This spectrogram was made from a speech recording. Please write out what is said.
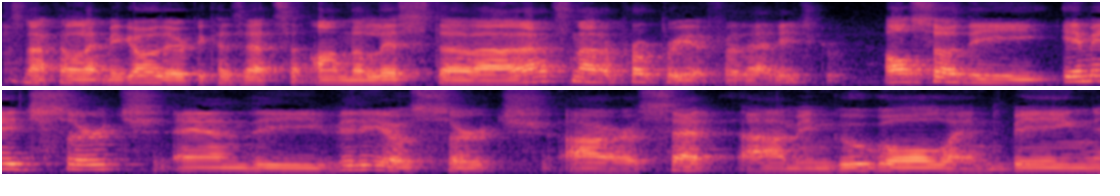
it's not going to let me go there because that's on the list of, uh, that's not appropriate for that age group. Also the image search and the video search are set um, in Google and Bing,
